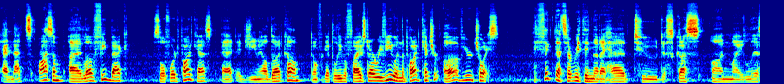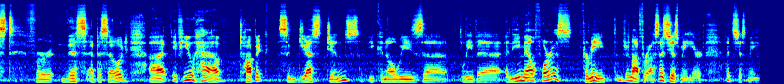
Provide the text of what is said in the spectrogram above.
And that's awesome. I love feedback soulforgepodcast at gmail.com. Don't forget to leave a five star review in the podcatcher of your choice. I think that's everything that I had to discuss on my list for this episode. Uh, if you have topic suggestions, you can always uh, leave a, an email for us. For me, they're not for us. It's just me here. It's just me.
